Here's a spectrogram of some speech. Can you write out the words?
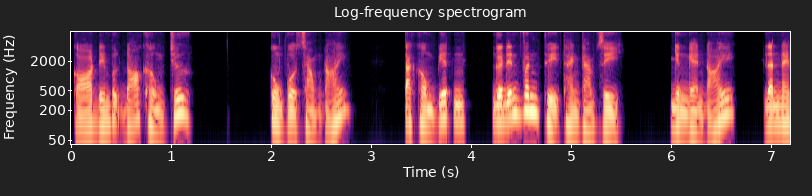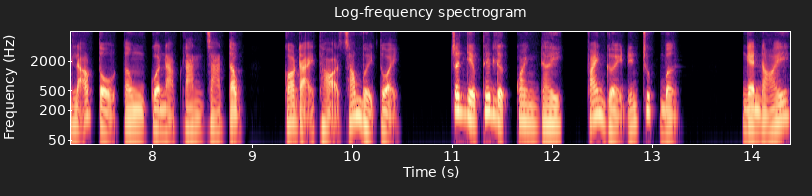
có đến mức đó không chứ? Cùng vô song nói, ta không biết người đến Vân Thủy Thành làm gì, nhưng nghe nói lần này lão tổ tông của nạp lan gia tộc có đại thọ 60 tuổi. Rất nhiều thế lực quanh đây phái người đến chúc mừng. Nghe nói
